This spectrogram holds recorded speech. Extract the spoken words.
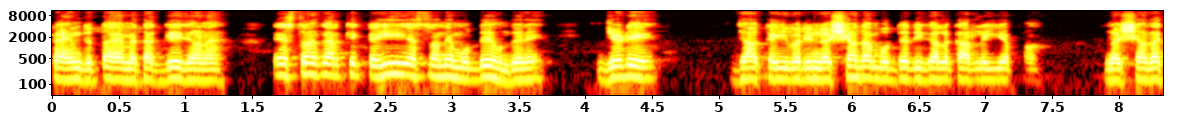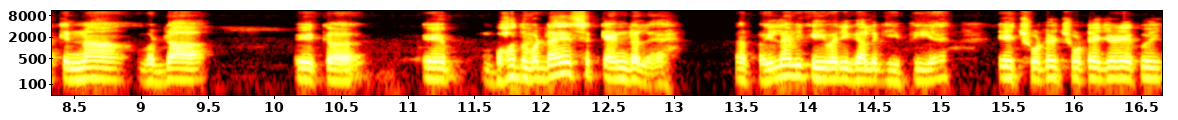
ਟਾਈਮ ਦਿੱਤਾ ਹੈ, ਮੈਂ ਤਾਂ ਅੱਗੇ ਜਾਣਾ ਹੈ। ਇਸ ਤਰ੍ਹਾਂ ਕਰਕੇ ਕਈ ਇਸ ਤਰ੍ਹਾਂ ਦੇ ਮੁੱਦੇ ਹੁੰਦੇ ਨੇ, ਜਿਹੜੇ ਜਾਂ ਕਈ ਵਾਰੀ ਨਸ਼ਿਆਂ ਦਾ ਮੁੱਦੇ ਦੀ ਗੱਲ ਕਰ ਲਈਏ ਆਪਾਂ। ਨਸ਼ਿਆਂ ਦਾ ਕਿੰਨਾ ਵੱਡਾ ਇੱਕ, ਇਹ ਬਹੁਤ ਵੱਡਾ ਇਹ ਸਕੈਂਡਲ ਹੈ। ਮੈਂ ਪਹਿਲਾਂ ਵੀ ਕਈ ਵਾਰੀ ਗੱਲ ਕੀਤੀ ਹੈ ਇਹ ਛੋਟੇ ਛੋਟੇ ਜਿਹੜੇ ਕੋਈ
